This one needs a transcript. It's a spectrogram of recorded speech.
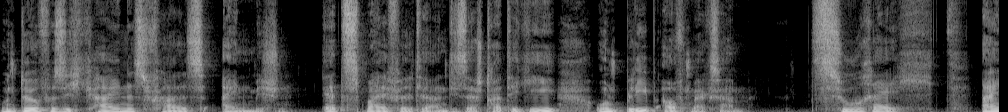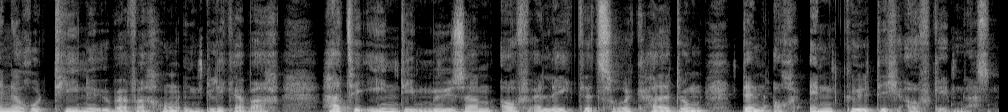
und dürfe sich keinesfalls einmischen. Er zweifelte an dieser Strategie und blieb aufmerksam. Zu Recht. Eine Routineüberwachung in Glickerbach hatte ihn die mühsam auferlegte Zurückhaltung denn auch endgültig aufgeben lassen.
